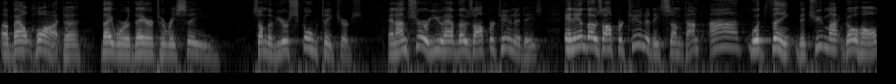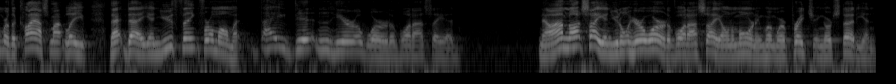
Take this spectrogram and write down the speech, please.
about what uh, they were there to receive? Some of your school teachers, and I'm sure you have those opportunities. And in those opportunities, sometimes I would think that you might go home or the class might leave that day, and you think for a moment, they didn't hear a word of what I said. Now, I'm not saying you don't hear a word of what I say on a morning when we're preaching or studying.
